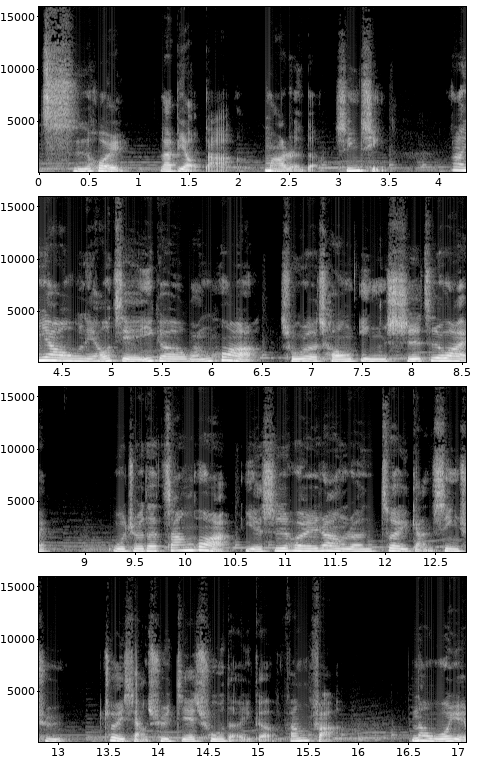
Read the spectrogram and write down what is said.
词汇来表达骂人的心情。那要了解一个文化，除了从饮食之外，我觉得脏话也是会让人最感兴趣、最想去接触的一个方法。那我也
